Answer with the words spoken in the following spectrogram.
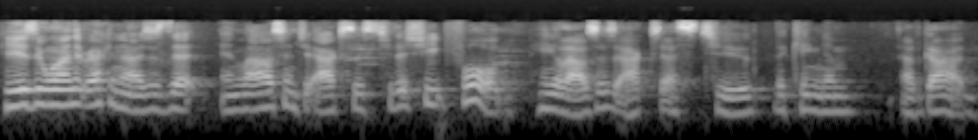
He is the one that recognizes that and allows him to access to the sheepfold. He allows us access to the kingdom of God.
